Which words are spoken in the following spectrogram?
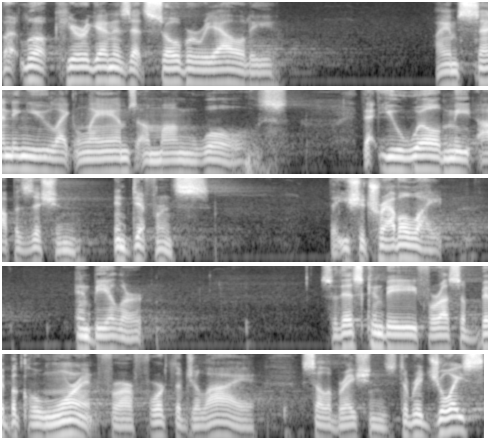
But look, here again is that sober reality. I am sending you like lambs among wolves, that you will meet opposition, indifference, that you should travel light and be alert. So, this can be for us a biblical warrant for our 4th of July celebrations to rejoice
